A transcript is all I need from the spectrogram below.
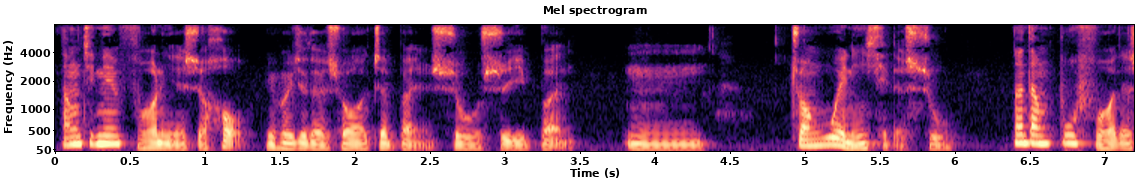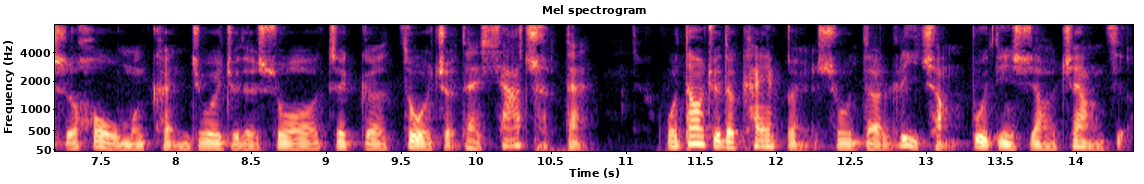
当今天符合你的时候，你会觉得说这本书是一本。嗯，专为你写的书，那当不符合的时候，我们可能就会觉得说这个作者在瞎扯淡。我倒觉得看一本书的立场不一定是要这样子，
